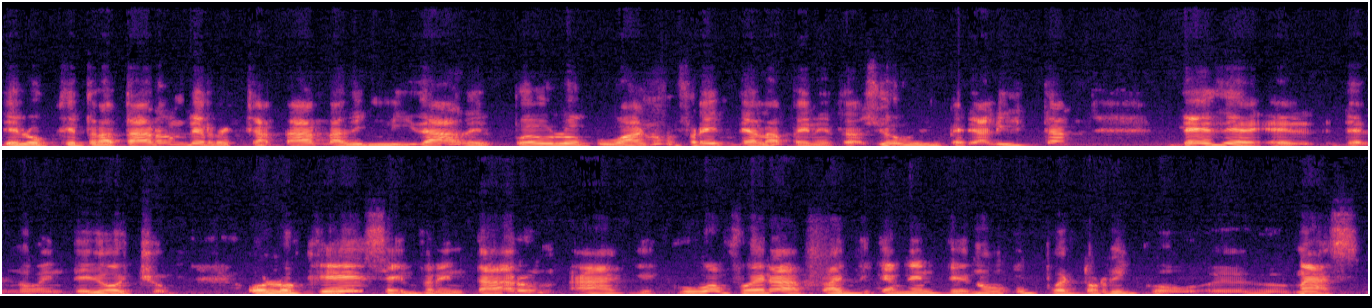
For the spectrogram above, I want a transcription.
de los que trataron de rescatar la dignidad del pueblo cubano frente a la penetración imperialista desde el del 98, o los que se enfrentaron a que Cuba fuera prácticamente ¿no? un Puerto Rico eh, más,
